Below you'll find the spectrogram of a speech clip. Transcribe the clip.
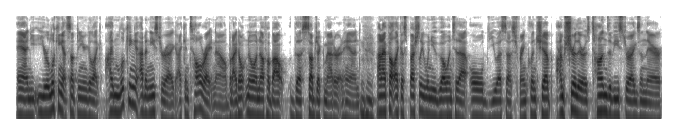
and you're looking at something and you're like, I'm looking at an Easter egg. I can tell right now, but I don't know enough about the subject matter at hand. And I felt like, especially when you go into that old USS Franklin ship, I'm sure there is tons of Easter eggs in there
